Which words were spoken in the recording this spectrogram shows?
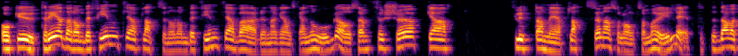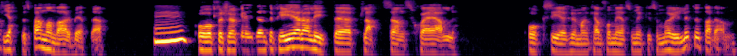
och utreda de befintliga platserna och de befintliga värdena ganska noga och sen försöka flytta med platserna så långt som möjligt. Det där var ett jättespännande arbete. Mm. Och försöka identifiera lite platsens själ och se hur man kan få med så mycket som möjligt utav den.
